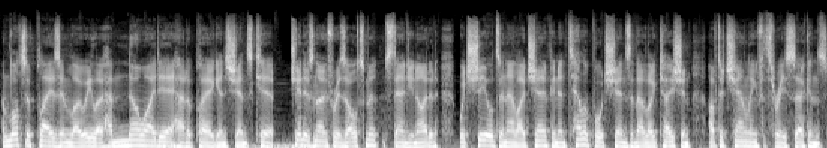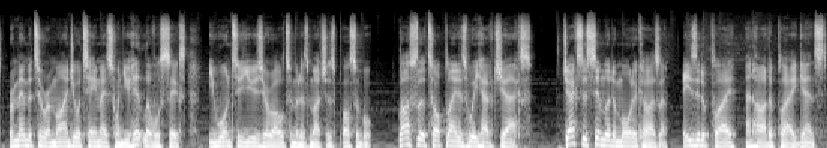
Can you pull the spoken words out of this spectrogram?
and lots of players in low elo have no idea how to play against Shen's kit. Shen is known for his ultimate, Stand United, which shields an allied champion and teleports Shen to that location after channeling for 3 seconds. Remember to remind your teammates when you hit level 6, you want to use your ultimate as much as possible. Last of the top laners we have Jax. Jax is similar to Mordekaiser, easy to play and hard to play against.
